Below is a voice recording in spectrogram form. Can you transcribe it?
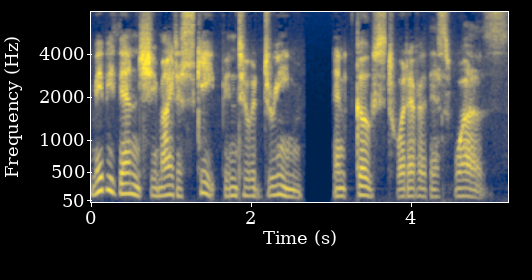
Maybe then she might escape into a dream and ghost whatever this was.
